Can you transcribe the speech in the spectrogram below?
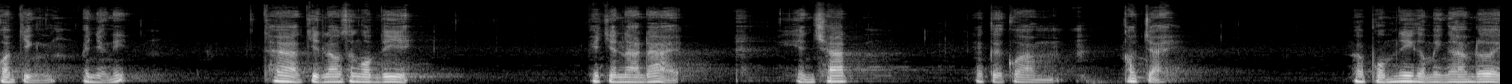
ความจริงเป็นอย่างนี้ ถ้าจิตเราสงบดี พิจารณาได้ เห็นชัดก็เกิดความเข้าใจว่าผมนี่ก็ไม่งามเลย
